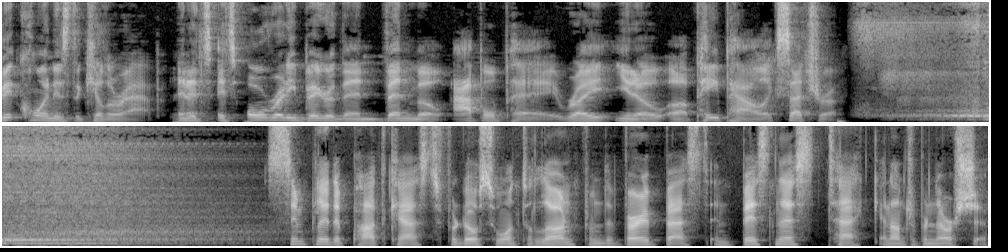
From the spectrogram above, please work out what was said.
Bitcoin is the killer app, and it's it's already bigger than Venmo, Apple Pay, right? You know, uh, PayPal, etc. Simply the podcast for those who want to learn from the very best in business, tech, and entrepreneurship.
